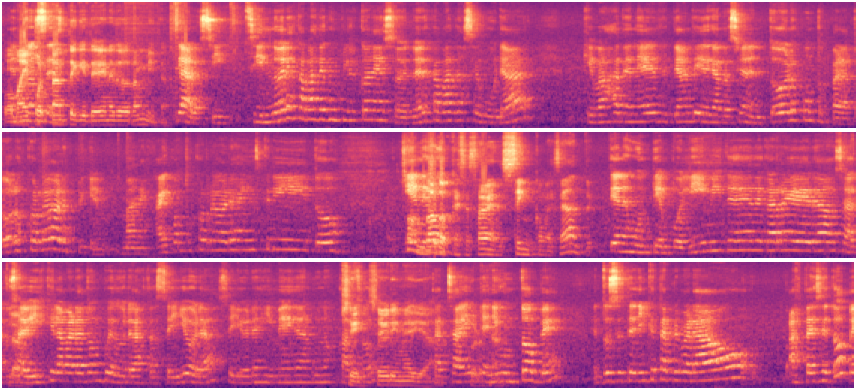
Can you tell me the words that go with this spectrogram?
o más entonces- importante que TVN te lo transmita. Claro, si, si no eres capaz de cumplir con eso, no eres capaz de asegurar que vas a tener efectivamente hidratación en todos los puntos para todos los corredores, porque manejáis cuántos corredores hay inscritos, Son datos un, que se saben cinco meses antes. tienes un tiempo límite de carrera, o sea, tú Claro. sabéis que la maratón puede durar hasta 6 horas, 6 horas y media en algunos casos, Sí, seis horas y media. ¿cachai? Tenéis un tope, entonces tenéis que estar preparado hasta ese tope,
